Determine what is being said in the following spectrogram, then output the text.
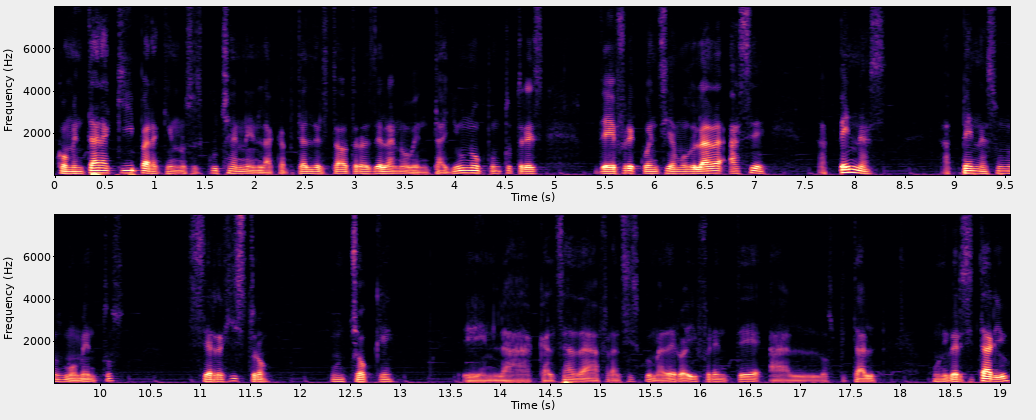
comentar aquí para quienes nos escuchan en la capital del estado a través de la 91.3 de frecuencia modulada. Hace apenas, apenas unos momentos se registró un choque en la calzada Francisco y Madero, ahí frente al hospital universitario.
